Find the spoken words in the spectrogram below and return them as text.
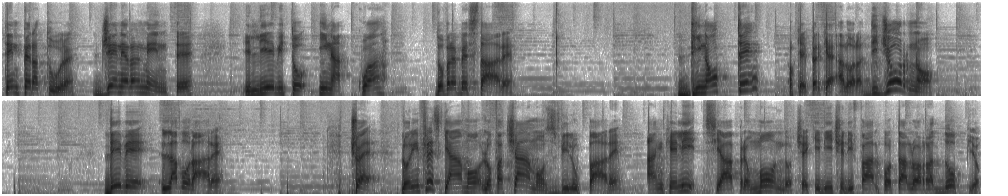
temperature. Generalmente il lievito in acqua dovrebbe stare di notte, ok? Perché? Allora, di giorno deve lavorare, cioè lo rinfreschiamo, lo facciamo sviluppare, anche lì si apre un mondo, c'è chi dice di far, portarlo al raddoppio,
